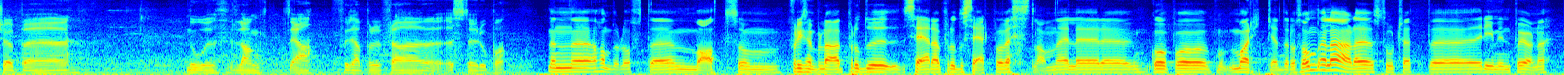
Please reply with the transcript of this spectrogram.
kjøpe noe langt, ja, f.eks. fra Øst-Europa? Men eh, handler det ofte mat som f.eks. er produ ser er produsert på Vestlandet, eller eh, går på markeder og sånn, eller er det stort sett uh, rim inn på hjørnet?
